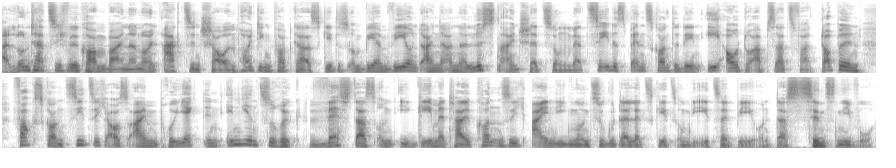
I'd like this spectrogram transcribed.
Hallo und herzlich willkommen bei einer neuen Aktienschau. Im heutigen Podcast geht es um BMW und eine Analysteneinschätzung. Mercedes-Benz konnte den E-Auto-Absatz verdoppeln. Foxconn zieht sich aus einem Projekt in Indien zurück. Vestas und IG Metall konnten sich einigen und zu guter Letzt geht es um die EZB und das Zinsniveau.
